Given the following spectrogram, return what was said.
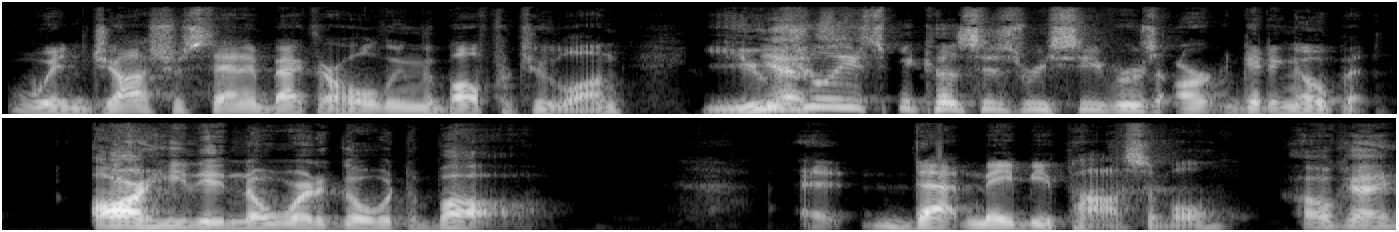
when Josh was standing back there holding the ball for too long, usually yes. it's because his receivers aren't getting open. Or he didn't know where to go with the ball. Uh, that may be possible. Okay.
